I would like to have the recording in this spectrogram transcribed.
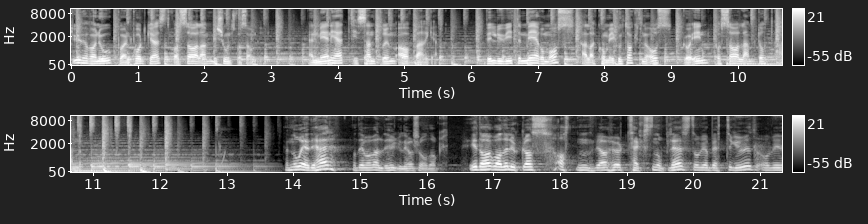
du hører nå på en podkast fra Salem misjonsforsamling. En menighet i sentrum av Bergen. Vil du vite mer om oss eller komme i kontakt med oss, gå inn på salem.no. Nå er de her, og det var veldig hyggelig å se dere. I dag var det Lukas 18. Vi har hørt teksten opplest, og vi har bedt til Gud. Og vi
